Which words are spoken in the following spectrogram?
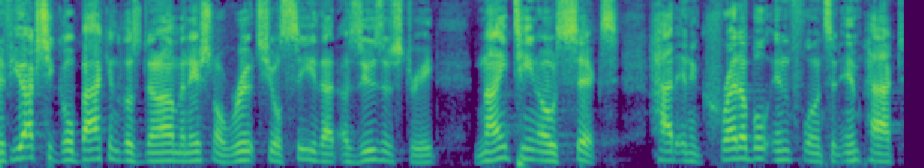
if you actually go back into those denominational roots, you'll see that Azusa Street, 1906, had an incredible influence and impact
